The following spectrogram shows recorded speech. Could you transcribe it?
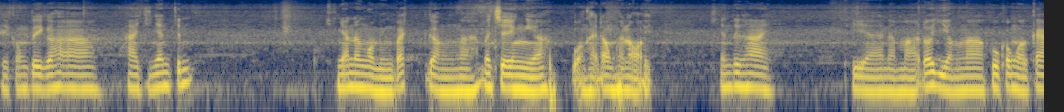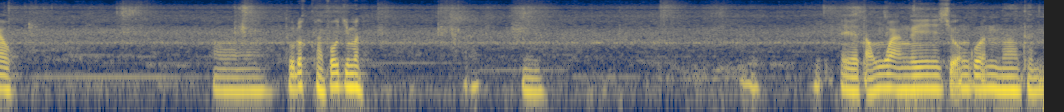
Thì công ty có à, hai chi nhánh chính chi nhánh ở ngoài miền Bắc gần à, bến xe Yên Nghĩa, quận Hải Đông, Hà Nội. Chi nhánh thứ hai thì à, nằm ở đối diện à, khu công nghệ cao Thủ Đức, thành phố Hồ Chí Minh. Đây là tổng quan cái xưởng của anh Thịnh.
